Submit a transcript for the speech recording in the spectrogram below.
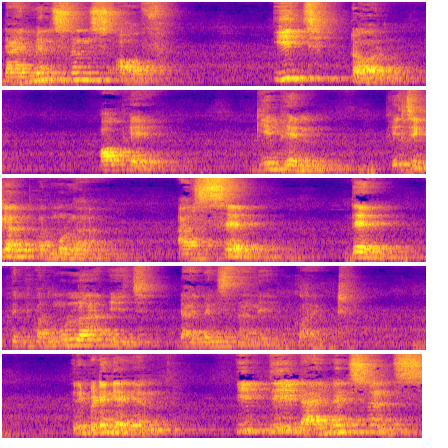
dimensions of each term of a given physical formula are same, then the formula is dimensionally correct. Repeating again, if the dimensions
